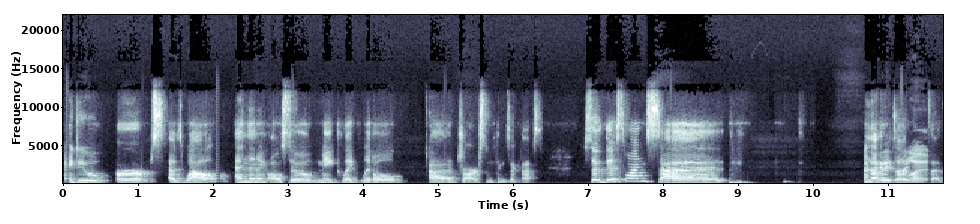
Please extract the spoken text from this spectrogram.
I do herbs as well, and then I also make like little uh, jars and things like this. So this one says, I'm not going to tell what? you what it says,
